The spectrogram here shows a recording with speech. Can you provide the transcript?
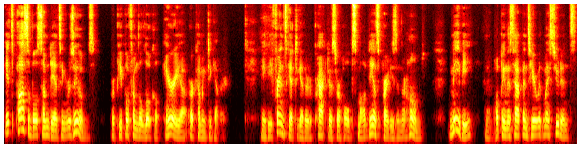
it's possible some dancing resumes, where people from the local area are coming together. Maybe friends get together to practice or hold small dance parties in their homes. Maybe, and I'm hoping this happens here with my students,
